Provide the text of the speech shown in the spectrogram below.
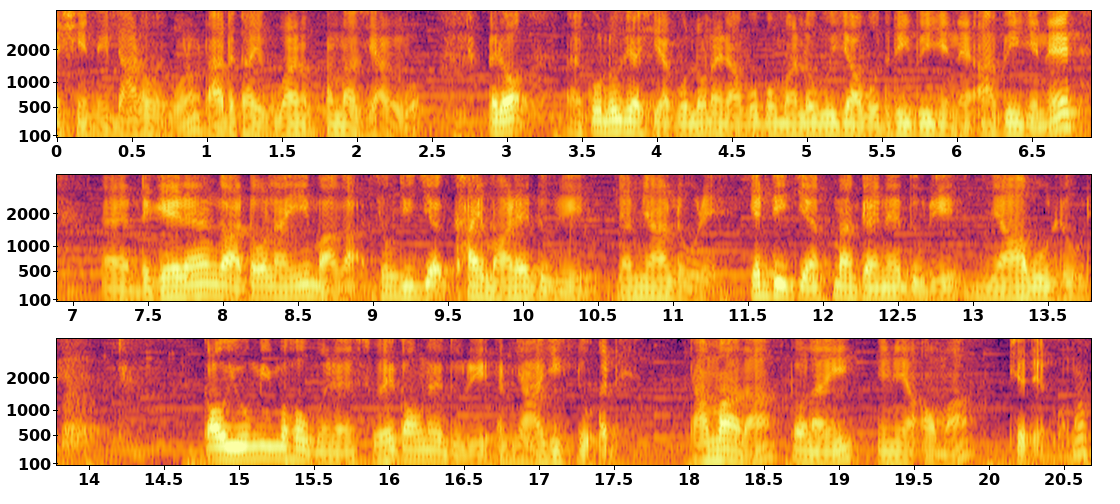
အရှင်တွေလာတော့မယ်ပေါ့နော်ဒါတခိုက်ဝမ်းဝမ်းသာစရာပဲပေါ့အဲ့တော့ကိုလုံးစရာရှိရကိုလုံးနိုင်တာကိုပုံမှန်လုပ်ဝေးကြဖို့တတိပေးခြင်းနဲ့အားပေးခြင်းနဲ့အဲတကယ်တမ်းကတော်လန်ရေးမှာကယုံကြည်ချက်ခိုင်မာတဲ့သူတွေများများလိုတယ်ယက်တိချက်မှန်ကန်တဲ့သူတွေများဖို့လိုတယ်ကောက်ရိုးမိမဟုတ်ဘဲနဲ့ဇွဲကောင်းတဲ့သူတွေအများကြီးလိုအပ်တယ်ဒါမှသာတော်လန်ရေးမြင်မြန်အောင်မှာဖြစ်တယ်ပေါ့နော်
